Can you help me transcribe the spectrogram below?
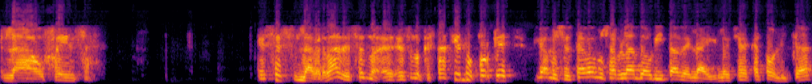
la ofensa. Esa es la verdad, eso es, lo que está haciendo, porque, digamos, estábamos hablando ahorita de la Iglesia Católica,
